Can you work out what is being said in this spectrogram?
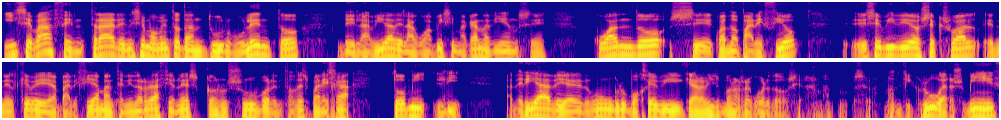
y se va a centrar en ese momento tan turbulento de la vida de la guapísima canadiense cuando, se, cuando apareció ese vídeo sexual en el que aparecía manteniendo relaciones con su por entonces pareja Tommy Lee. Batería de algún grupo heavy que ahora mismo no recuerdo, si era Monty Crew, Smith,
